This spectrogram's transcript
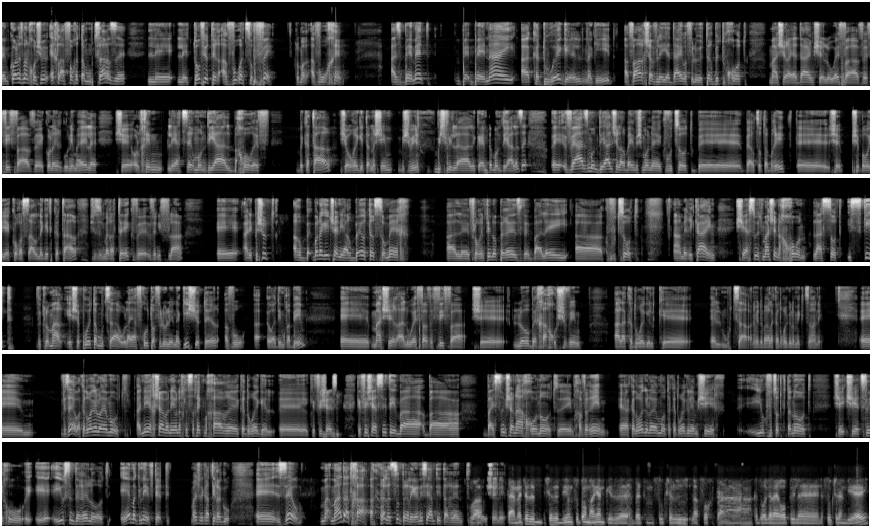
והם כל הזמן חושבים איך להפוך את המוצר הזה לטוב יותר עבור הצופה, כלומר עבורכם. אז באמת, בעיניי הכדורגל, נגיד, עבר עכשיו לידיים אפילו יותר בטוחות מאשר הידיים של וופא ופיפא וכל הארגונים האלה, שהולכים לייצר מונדיאל בחורף בקטר, שהורג את הנשים בשביל, בשביל לקיים את המונדיאל הזה, אה, ואז מונדיאל של 48 קבוצות ב, בארצות הברית, אה, ש, שבו יהיה קורסאו נגד קטר, שזה מרתק ו, ונפלא. אה, אני פשוט, הרבה, בוא נגיד שאני הרבה יותר סומך על פלורנטינו פרז ובעלי הקבוצות האמריקאים, שיעשו את מה שנכון לעשות עסקית וכלומר ישפרו את המוצר, אולי יהפכו אותו אפילו לנגיש יותר עבור אוהדים רבים, אה, מאשר על וופא ופיפא שלא בהכרח חושבים על הכדורגל כאל מוצר, אני מדבר על הכדורגל המקצועני. אה, וזהו, הכדורגל לא ימות. אני עכשיו, אני הולך לשחק מחר אה, כדורגל, כפי, ש... כפי שעשיתי ב-20 שנה האחרונות עם חברים, הכדורגל לא ימות, הכדורגל ימשיך, יהיו קבוצות קטנות ש, שיצליחו, יהיו סינדרלות, יהיה מגניב, ת, ת, מה שנקרא תירגעו. אה, זהו, מה, מה דעתך על הסופר ליג? אני סיימתי את הרנט שלי. האמת שזה, שזה דיון סופר מעניין, כי זה בעצם סוג של להפוך את הכדורגל האירופי לסוג של NBA.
